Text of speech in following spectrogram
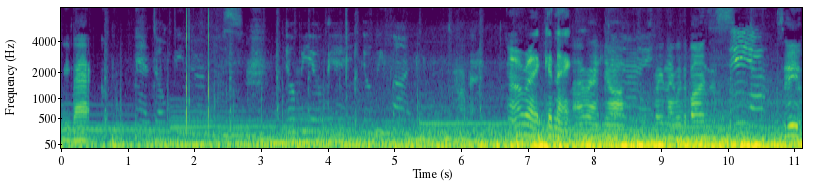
We back. And don't be nervous. It'll be okay. It'll be fun. All right. All right. Good night. All right, y'all. Good night. Late night with the Barneses. See ya. See you.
